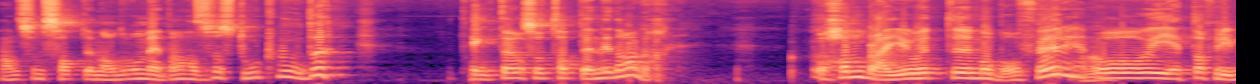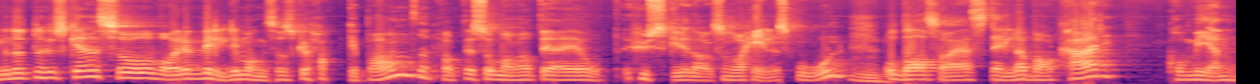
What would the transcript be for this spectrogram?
han som satt den navnet, mente han hadde så stort hode. Tenk deg også tatt den i dag, da. Og han blei jo et uh, mobbeoffer, og i et av friminuttene, husker jeg, så var det veldig mange som skulle hakke på han. Faktisk så mange at jeg husker i dag som det var hele skolen. Og da sa jeg 'stell deg bak her'. Kom igjen.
